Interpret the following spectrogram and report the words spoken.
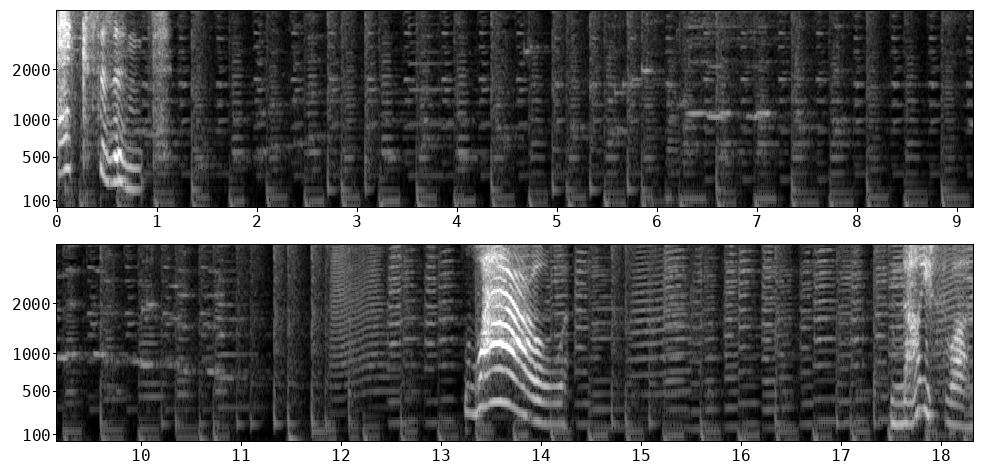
Excellent! Wow! Nice one!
